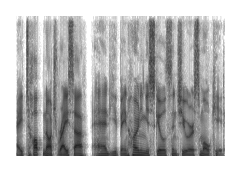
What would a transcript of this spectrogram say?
a top notch racer, and you've been honing your skills since you were a small kid.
